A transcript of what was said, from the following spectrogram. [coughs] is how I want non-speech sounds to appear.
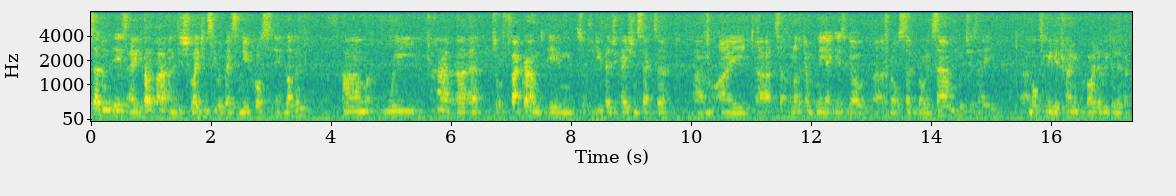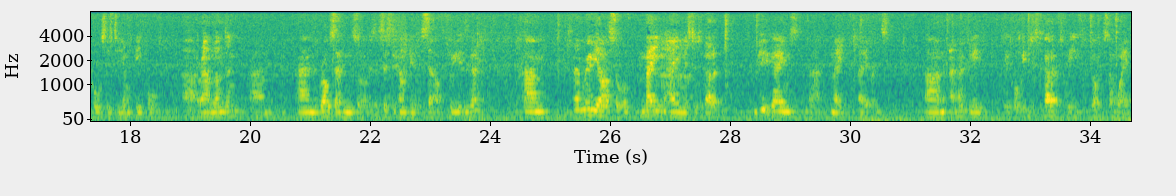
Roll7 is a developer and a digital agency. We're based in New Cross in London. Um, we have a, a, sort of background in sort of the youth education sector. Um, I uh, set up another company eight years ago, uh, Roll7 Rolling Sound, which is a, a, multimedia training provider. We deliver courses to young people uh, around London. Um, and Roll7 sort of is a sister company that was set up three years ago. Um, and really our sort of main aim is to develop computer games that make a difference. Um, and hopefully with what we've just developed, we've got some way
